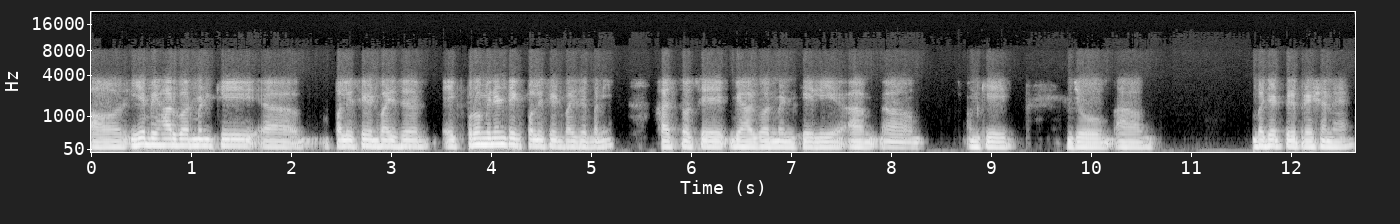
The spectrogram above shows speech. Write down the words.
और ये बिहार गवर्नमेंट की पॉलिसी एडवाइजर एक प्रोमिनेंट एक पॉलिसी एडवाइजर बनी खासतौर से बिहार गवर्नमेंट के लिए आ, आ, उनकी जो बजट प्रिपरेशन है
